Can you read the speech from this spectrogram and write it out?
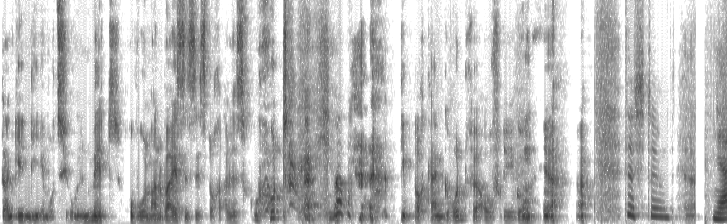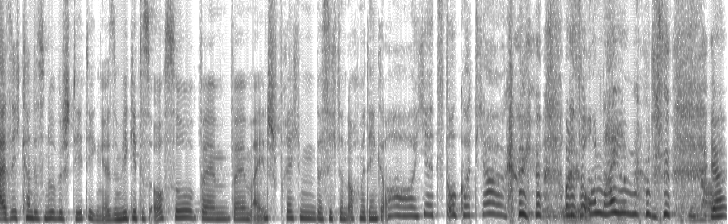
dann gehen die Emotionen mit. Obwohl man weiß, es ist doch alles gut. Ja. Gibt doch keinen Grund für Aufregung. Ja. Das stimmt. Ja. ja. also ich kann das nur bestätigen. Also mir geht es auch so beim, beim Einsprechen, dass ich dann auch mir denke, oh, jetzt, oh Gott, ja. Oder so, oh nein. Genau. Ja.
